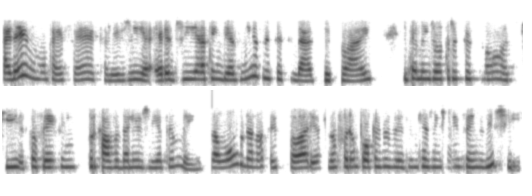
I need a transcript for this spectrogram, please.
A ideia de montar a SS, alergia, era de atender as minhas necessidades pessoais e também de outras pessoas que sofressem por causa da alergia também. Ao longo da nossa história, não foram poucas as vezes em que a gente pensou em desistir.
